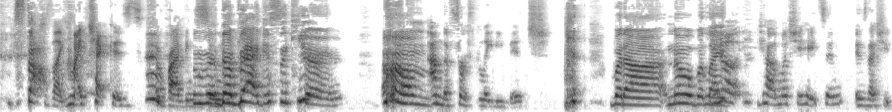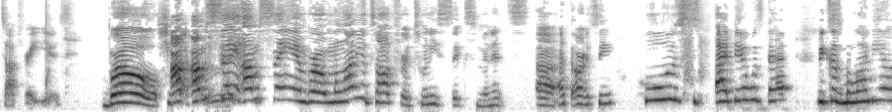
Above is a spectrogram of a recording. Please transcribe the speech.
Stop. She's like, my check is arriving soon. the bag is secure. Um, I'm the first lady, bitch. but uh, no, but like, you know how much she hates him is that she talked for eight years. Bro, I'm, I'm saying. I'm saying, bro, Melania talked for 26 minutes uh at the RC. Whose idea was that? Because Melania,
